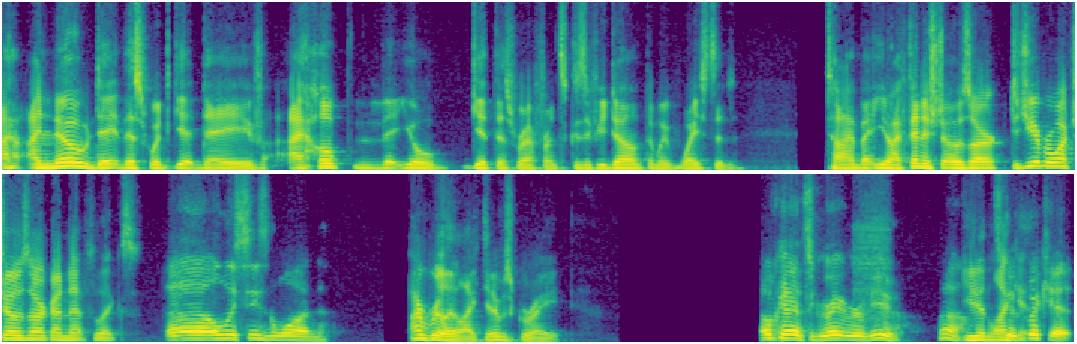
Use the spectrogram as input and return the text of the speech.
I, I know Dave, this would get Dave. I hope that you'll get this reference because if you don't, then we've wasted time. But you know, I finished Ozark. Did you ever watch Ozark on Netflix? Uh, only season one. I really liked it. It was great. Okay, it's a great review. Oh, You didn't it's like it? Quick hit.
